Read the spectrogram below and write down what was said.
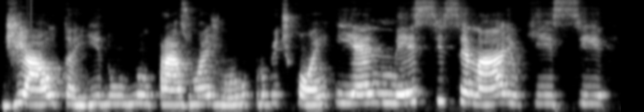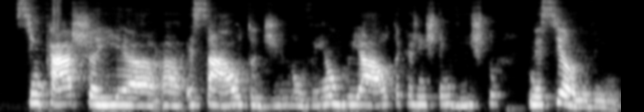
de alta aí num, num prazo mais longo para o Bitcoin, e é nesse cenário que se, se encaixa aí a, a, essa alta de novembro e a alta que a gente tem visto nesse ano, Vini.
